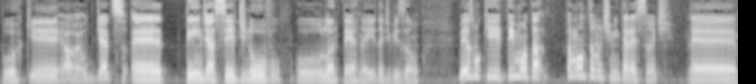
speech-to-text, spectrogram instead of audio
Porque ó, o Jets é, tende a ser, de novo, o lanterna aí da divisão. Mesmo que tem monta tá montando um time interessante. É,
